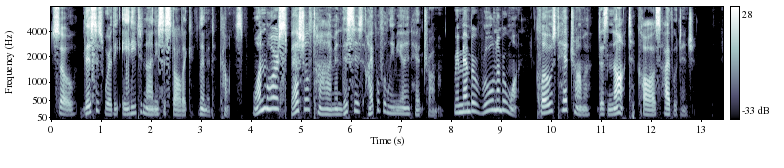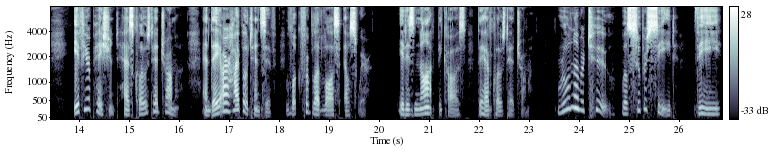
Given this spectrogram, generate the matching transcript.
So this is where the 80 to 90 systolic limit comes. One more special time, and this is hypovolemia and head trauma. Remember rule number one, closed head trauma does not cause hypotension. If your patient has closed head trauma and they are hypotensive, look for blood loss elsewhere. It is not because they have closed head trauma. Rule number two will supersede the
